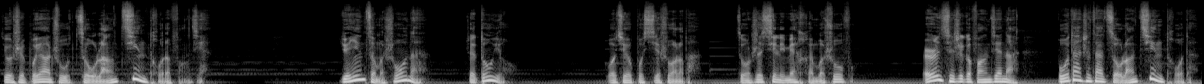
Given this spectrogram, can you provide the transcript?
就是不要住走廊尽头的房间。原因怎么说呢？这都有，我就不细说了吧。总是心里面很不舒服，而且这个房间呢，不但是在走廊尽头的，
